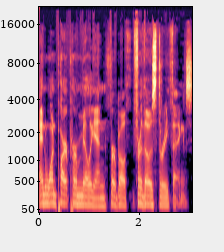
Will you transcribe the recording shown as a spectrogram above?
and one part per million for both for those three things.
